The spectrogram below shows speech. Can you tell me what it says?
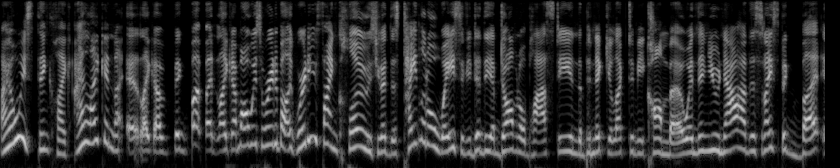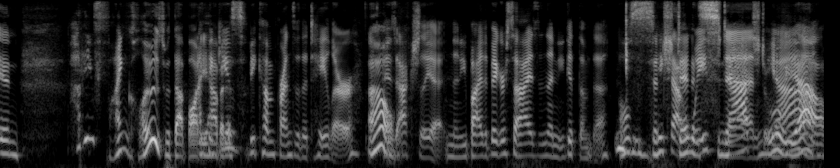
I always think like I like a like a big butt, but like I'm always worried about like where do you find clothes? You got this tight little waist if you did the abdominal abdominoplasty and the panniculectomy combo, and then you now have this nice big butt. And how do you find clothes with that I body think habitus? you become friends with a tailor. Oh. is actually it, and then you buy the bigger size, and then you get them to All Mhm. take cinched in and waist snatched. in. Oh yeah.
